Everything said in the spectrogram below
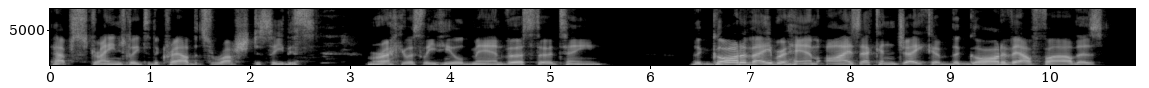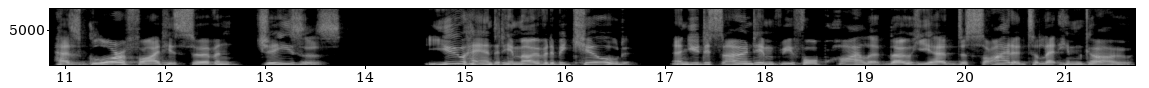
perhaps strangely to the crowd that's rushed to see this miraculously healed man. Verse 13 The God of Abraham, Isaac, and Jacob, the God of our fathers, has glorified his servant Jesus. You handed him over to be killed and you disowned him before Pilate, though he had decided to let him go.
